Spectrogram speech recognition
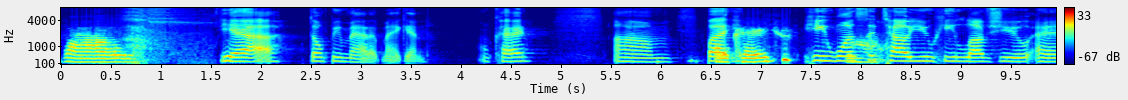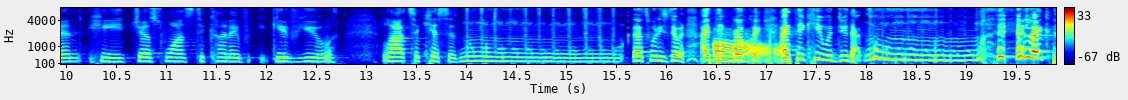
Wow. Yeah, don't be mad at Megan. Okay. Um, but okay. he wants Wow. to tell you he loves you and he just wants to kind of give you lots of kisses. That's what he's doing. I think real quick. I think he would do that. like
